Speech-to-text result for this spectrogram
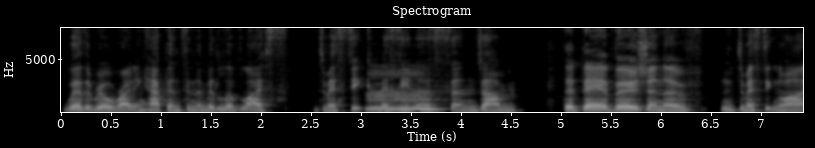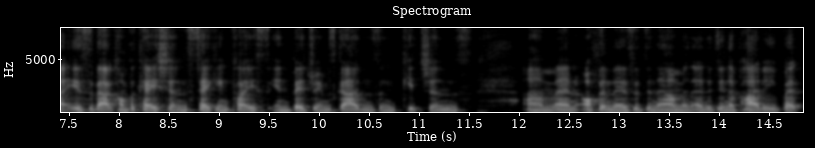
where the real writing happens in the middle of life's domestic mm. messiness, and um, that their version of domestic noir is about complications taking place in bedrooms, gardens, and kitchens. Um, and often there's a denouement at a dinner party. But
